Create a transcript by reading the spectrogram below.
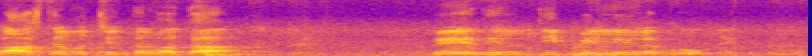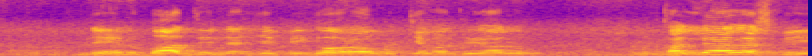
రాష్ట్రం వచ్చిన తర్వాత పేదింటి పెళ్ళిళ్ళకు నేను బాధ్యుని అని చెప్పి గౌరవ ముఖ్యమంత్రి గారు కళ్యాణలక్ష్మి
